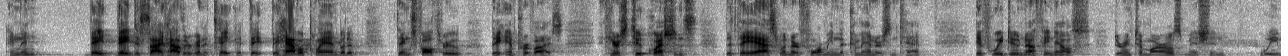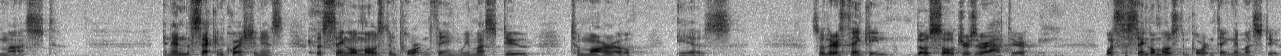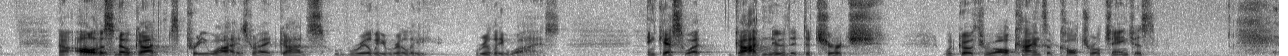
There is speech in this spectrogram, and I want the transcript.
And then they, they decide how they're going to take it. They, they have a plan, but if things fall through, they improvise. And here's two questions that they ask when they're forming the commander's intent. If we do nothing else, during tomorrow's mission, we must. And then the second question is the single most important thing we must do tomorrow is. So they're thinking, those soldiers are out there. What's the single most important thing they must do? Now, all of us know God's pretty wise, right? God's really, really, really wise. And guess what? God knew that the church would go through all kinds of cultural changes.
